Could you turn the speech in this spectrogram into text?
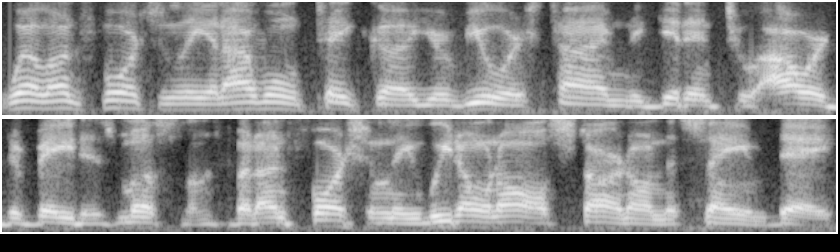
Well, unfortunately, and I won't take uh, your viewers' time to get into our debate as Muslims, but unfortunately, we don't all start on the same day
